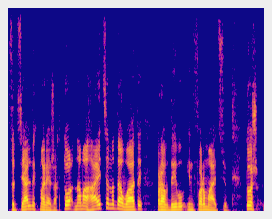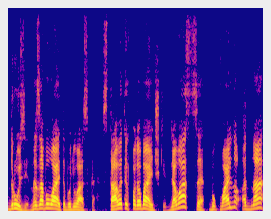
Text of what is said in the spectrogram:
в соціальних мережах, хто намагається надавати правдиву інформацію. Тож, друзі, не забувайте, будь ласка, ставити вподобайки. Для вас це буквально одна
